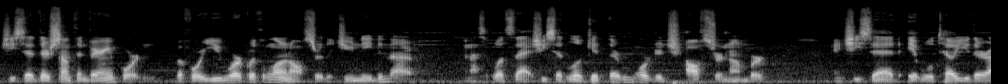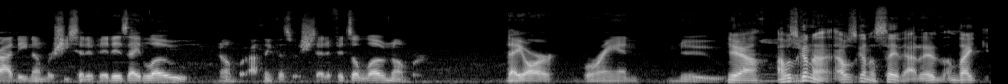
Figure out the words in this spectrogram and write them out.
She said, There's something very important before you work with a loan officer that you need to know. And I said, What's that? She said, Look at their mortgage officer number. And she said, It will tell you their ID number. She said, If it is a low number, I think that's what she said. If it's a low number, they are brand new. Yeah, I was mm-hmm. gonna I was gonna say that. It, like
